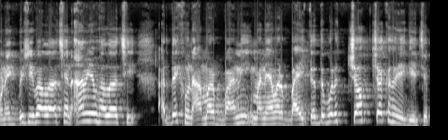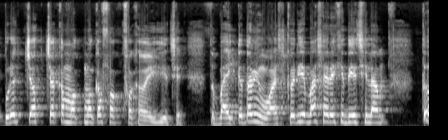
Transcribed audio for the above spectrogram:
অনেক বেশি ভালো আছেন, আমিও ভালো আছি। আর দেখুন, আমার বাণী মানে আমার বাইকটা তো পুরো চকচকা হয়ে গিয়েছে, পুরো চকচকা মকমকা ফকফকা হয়ে গিয়েছে। তো বাইকটা তো আমি ওয়াশ করিয়ে বাসায় রেখে দিয়েছিলাম। তো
